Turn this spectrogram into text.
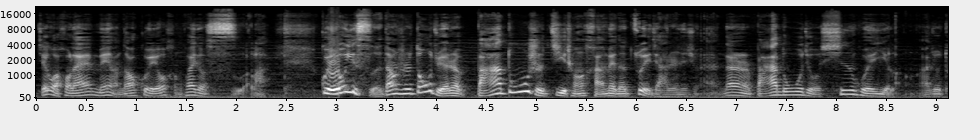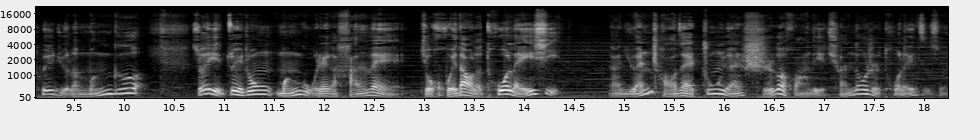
结果后来没想到贵由很快就死了。贵由一死，当时都觉着拔都是继承汗位的最佳人选，但是拔都就心灰意冷啊，就推举了蒙哥，所以最终蒙古这个汗位就回到了拖雷系啊。元朝在中原十个皇帝全都是拖雷子孙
